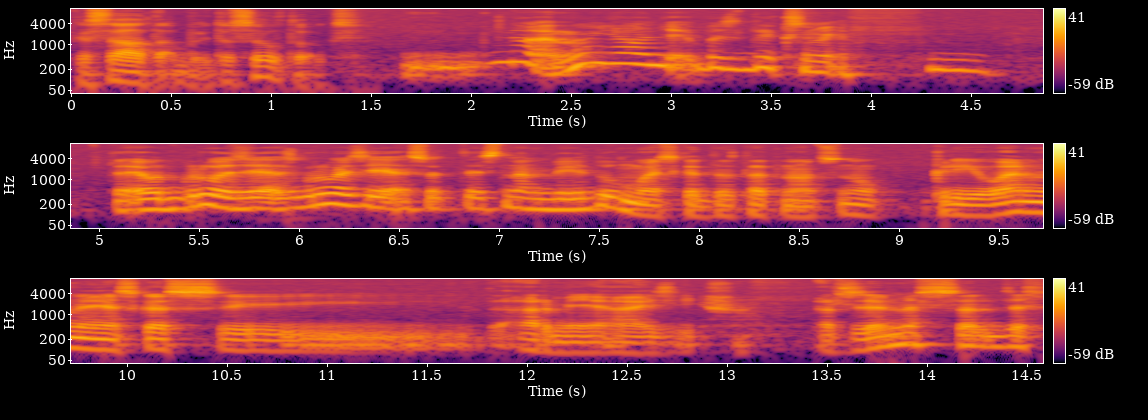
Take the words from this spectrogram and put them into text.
Kas ātā būtu siltoks. Nē, nu jaunības diksmi. Tā jau grozījās, grozījās, es nebiju domājis, kad tu atnāc no nu, Krīvu armijas, kas armijā aizīšu ar zemes sardzes.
